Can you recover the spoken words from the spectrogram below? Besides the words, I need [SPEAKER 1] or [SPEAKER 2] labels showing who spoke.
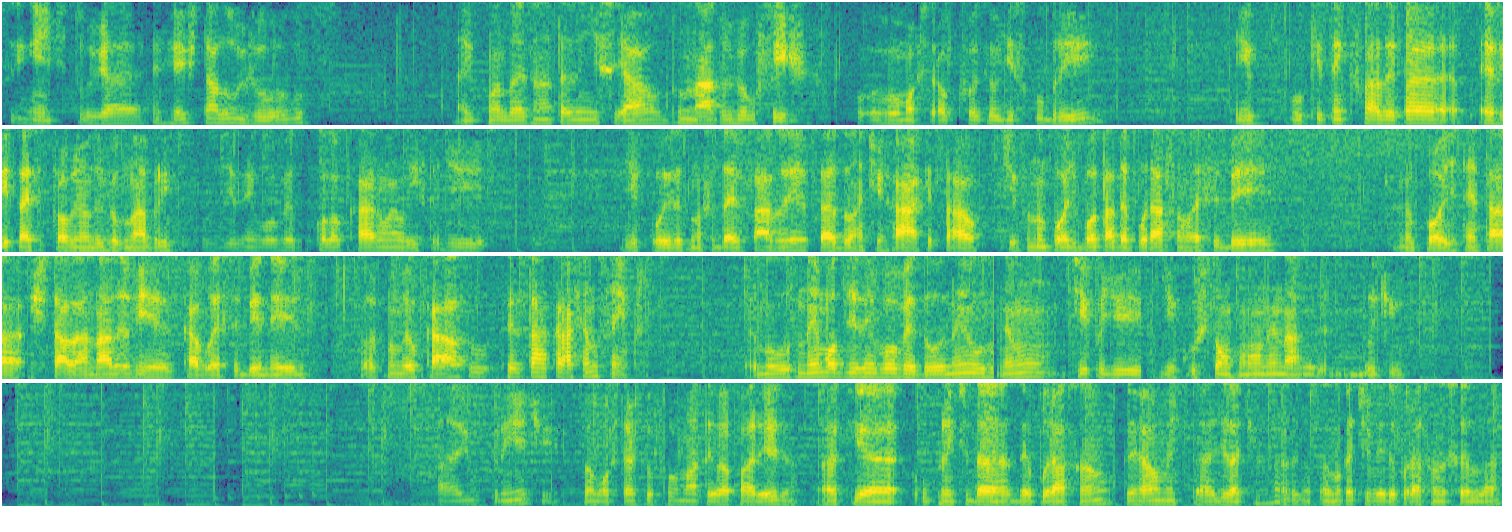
[SPEAKER 1] Seguinte, tu já reinstalou o jogo. Aí quando entra na tela inicial, do nada o jogo fecha. Eu vou mostrar o que foi que eu descobri e o que tem que fazer para evitar esse problema do jogo não abrir. Os desenvolvedores colocaram uma lista de, de coisas que não se deve fazer causa do anti-hack e tal. Tipo, não pode botar depuração USB, não pode tentar instalar nada via cabo USB nele. Só que no meu caso, ele tava crashando sempre. Eu não uso nem modo desenvolvedor, nem uso nenhum tipo de, de custom ROM, nem nada do tipo. Aí o print, para mostrar que eu formatei o aparelho, aqui é o print da depuração, que realmente está desativado, eu nunca tive depuração no celular.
